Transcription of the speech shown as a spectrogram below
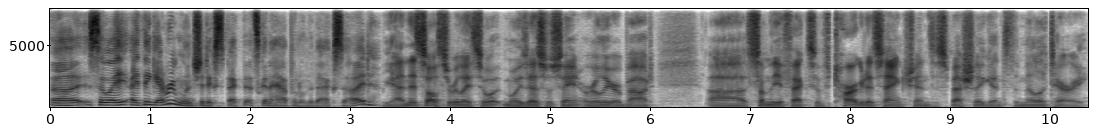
uh, so I, I, think everyone should expect that's going to happen on the backside. Yeah, and this also relates to what Moises was saying earlier about uh, some of the effects of targeted sanctions, especially against the military,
